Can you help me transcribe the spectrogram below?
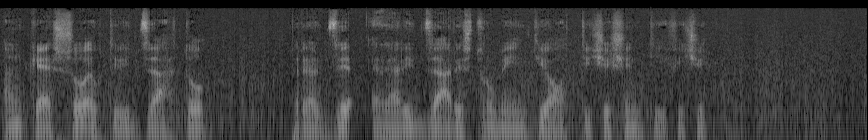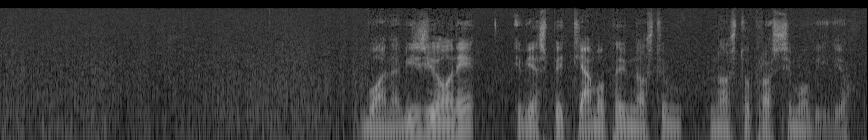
Anch'esso è utilizzato per realizzare strumenti ottici e scientifici. Buona visione e vi aspettiamo per il nostro, nostro prossimo video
